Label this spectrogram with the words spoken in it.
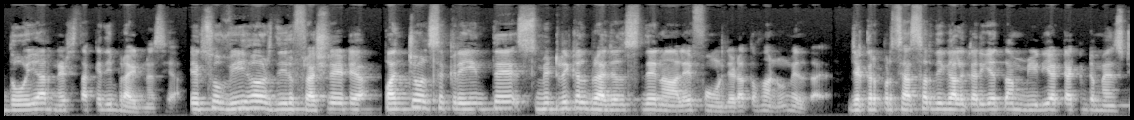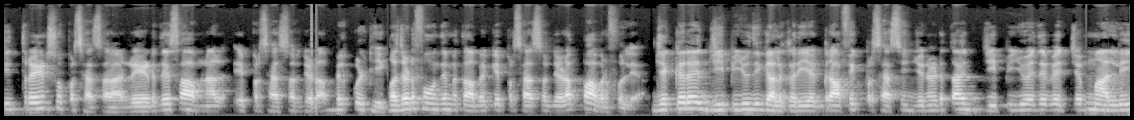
2000 ਨਿਟਸ ਤੱਕ ਇਹਦੀ ਬ੍ਰਾਈਟਨੈਸ ਆ। 120 ਹਰਟਜ਼ ਦੀ ਰਿਫਰੈਸ਼ ਰੇਟ ਆ। ਪੰਚੋਲ ਸਕਰੀਨ ਤੇ ਸਿਮੈਟ੍ਰੀਕਲ ਬ੍ਰੈਜਲਸ ਦੇ ਨਾਲ ਇਹ ਫੋਨ ਜਿਹੜਾ ਤੁਹਾਨੂੰ ਮਿਲਦਾ ਆ। ਜੇਕਰ ਪ੍ਰੋਸੈਸਰ ਦੀ ਗੱਲ ਕਰੀਏ ਤਾਂ MediaTek Dimensity 6300 ਪ੍ਰੋਸੈਸਰ ਆ। ਰੇਟ ਦੇ ਹਿਸਾਬ ਨਾਲ ਇਹ ਪ੍ਰੋਸੈਸਰ ਜਿਹੜਾ ਬਿਲਕੁਲ ਠੀਕ। ਬਜਟ ਫੋਨ ਦੇ ਮੁਤਾਬਕ ਇਹ ਪ੍ਰੋਸੈਸਰ ਜਿਹੜਾ ਪਾਵਰਫੁਲ ਆ। ਜੇਕਰ GPU ਦੀ ਗੱਲ ਕਰੀਏ ਗ੍ਰਾਫਿਕ ਪ੍ਰੋਸੈਸਿੰਗ ਯੂਨਿਟ ਤਾਂ GPU ਇਹਦੇ ਵਿੱਚ ਮਾਲੀ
